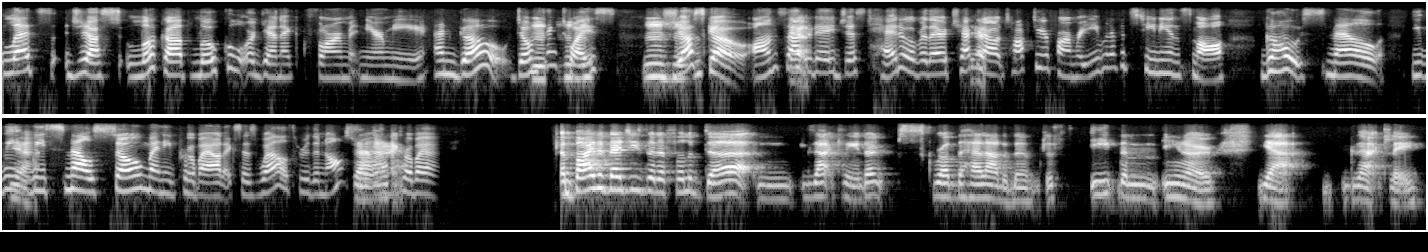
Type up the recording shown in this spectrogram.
let's just look up local organic farm near me and go. Don't mm-hmm. think twice. Mm-hmm. Just go on Saturday. Yeah. Just head over there, check yeah. it out, talk to your farmer, even if it's teeny and small go smell. You, we yeah. we smell so many probiotics as well through the nostrils. Yeah. Probiotics. And buy the veggies that are full of dirt and exactly, and don't scrub the hell out of them. Just eat them. You know, yeah, exactly.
